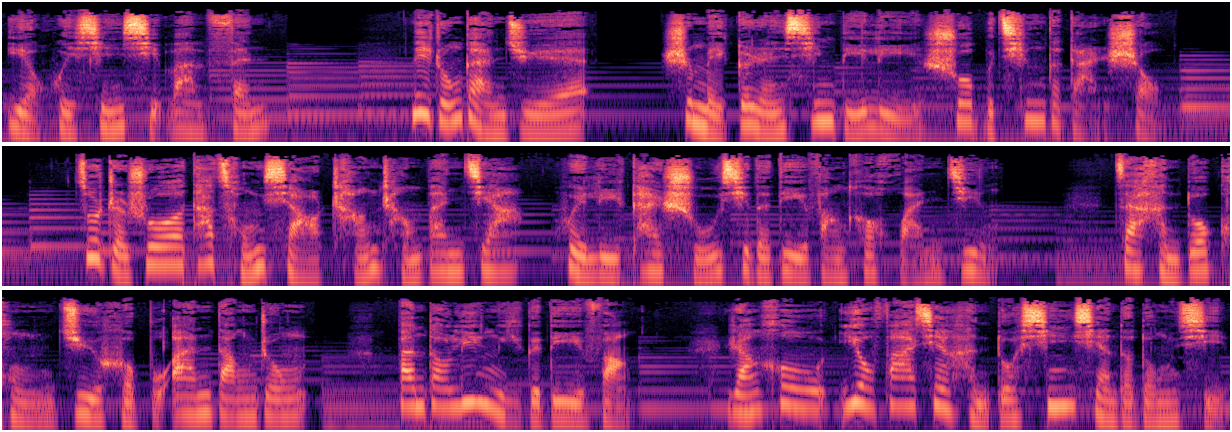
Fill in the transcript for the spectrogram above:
也会欣喜万分。那种感觉是每个人心底里说不清的感受。作者说，他从小常常搬家，会离开熟悉的地方和环境，在很多恐惧和不安当中，搬到另一个地方，然后又发现很多新鲜的东西，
